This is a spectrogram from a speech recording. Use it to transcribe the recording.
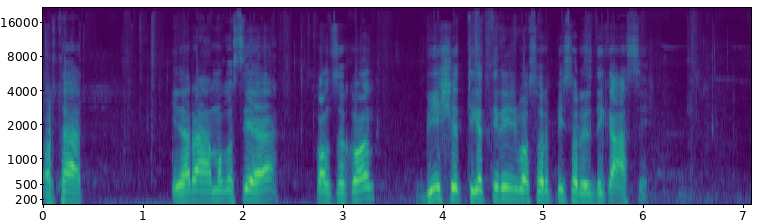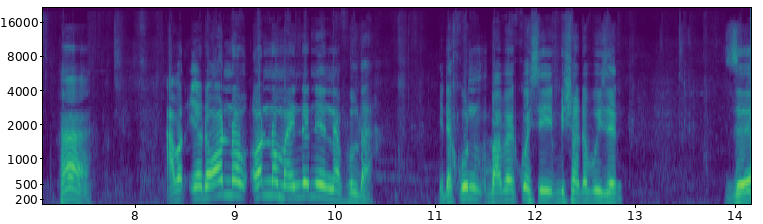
অর্থাৎ এনারা আমাকে কমসে কম বিশের থেকে তিরিশ বছর পিছনের দিকে আছে। হ্যাঁ? আবার এটা অন্য অন্য মাইন্ডে নিয়ে না ফুলদা? এটা কোনভাবে কইছি বিষয়টা বুঝছেন যে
